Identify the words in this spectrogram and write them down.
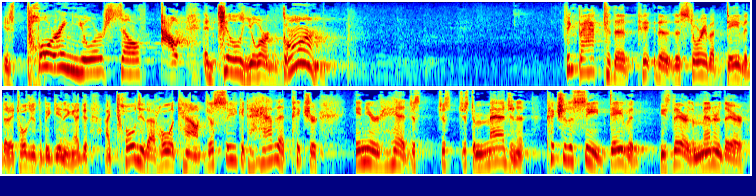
is pouring yourself out until you're gone. Think back to the, the, the, story about David that I told you at the beginning. I, just, I told you that whole account just so you could have that picture in your head. Just, just, just imagine it. Picture the scene. David, he's there. The men are there.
